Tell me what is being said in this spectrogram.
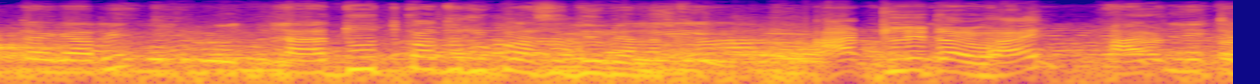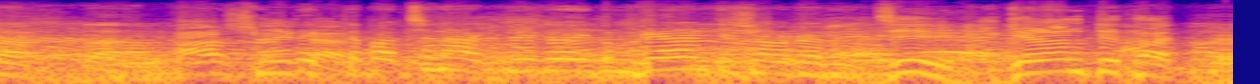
একটা গাড়ি। দুধ কত রূপ আছে দুই বেলা? আট লিটার ভাই। আট লিটার। আট লিটার। দেখতে পাচ্ছেন আট লিটার একদম গ্যারান্টি সরকারের জি গ্যারান্টি থাকবে।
